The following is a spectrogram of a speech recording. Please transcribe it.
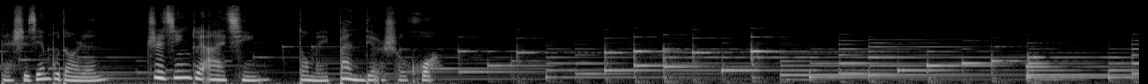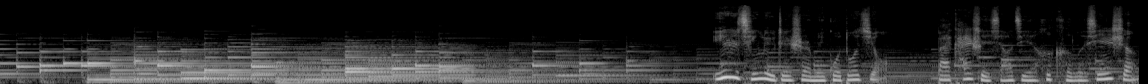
但时间不等人，至今对爱情。都没半点收获。一日情侣这事儿没过多久，白开水小姐和可乐先生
